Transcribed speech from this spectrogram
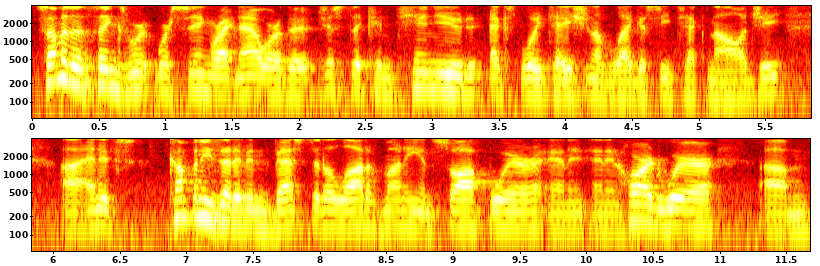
some of the things we're, we're seeing right now are the just the continued exploitation of legacy technology, uh, and it's companies that have invested a lot of money in software and in, and in hardware, um,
